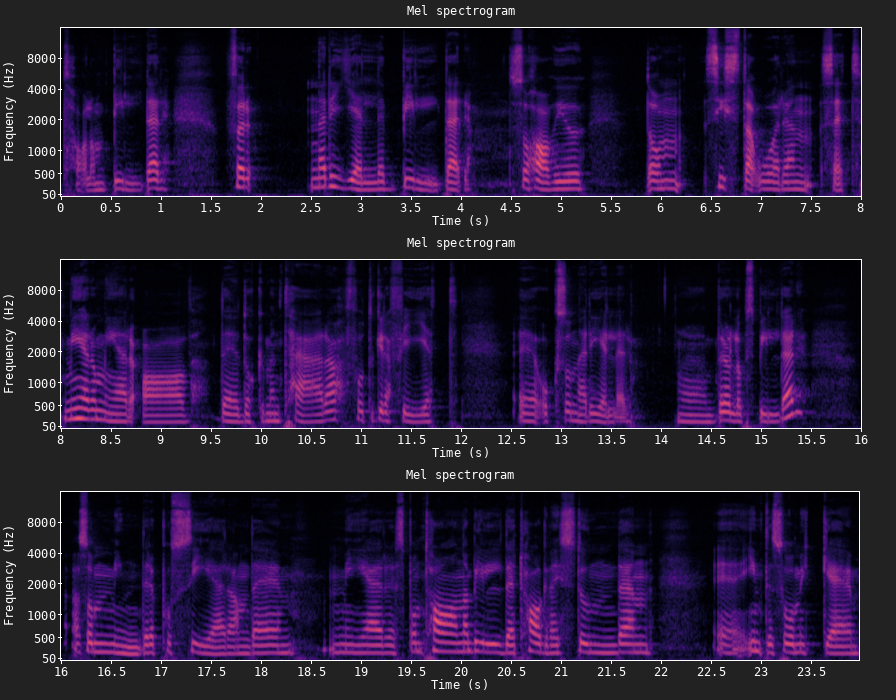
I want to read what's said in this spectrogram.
tal om bilder. För när det gäller bilder så har vi ju de sista åren sett mer och mer av det dokumentära fotografiet eh, också när det gäller eh, bröllopsbilder. Alltså mindre poserande mer spontana bilder tagna i stunden. Eh, inte så mycket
